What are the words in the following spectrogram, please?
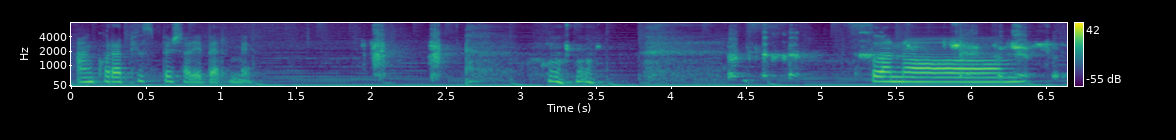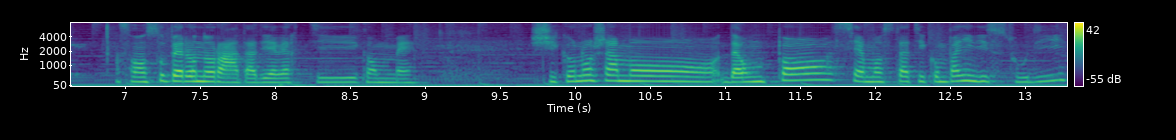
ancora più speciale per me. sono, sono super onorata di averti con me. Ci conosciamo da un po', siamo stati compagni di studi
